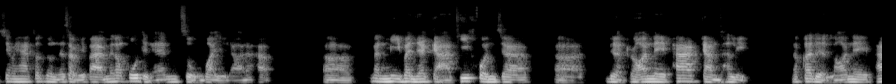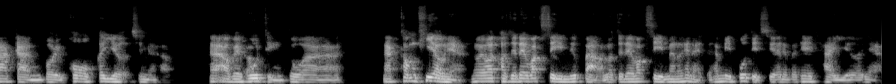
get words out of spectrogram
ใช่ไหมฮะต้นทุนในสวัสดิบาลไม่ต้องพูดถึงนั้นสูงกว่าอยู่แล้วนะครับมันมีบรรยากาศที่คนจะ เดือดร้อนในภาคการผลิต แล้วก็เดือดร้อนในภาคการบริโภคก็เยอะใช่ไหมครับ ถ้าเอาไปพูดถึงตัวนักท่องเที่ยวเนี่ยไม่ว่าเขาจะได้วัคซีนหรือเปล่า เราจะได้วัคซีนมากน้อยแค่ไหนแต่ถ้ามีผู้ติดเชื้อในประเทศไทยเยอะเนี่ย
